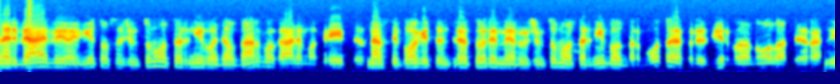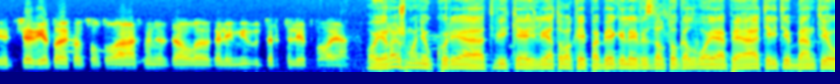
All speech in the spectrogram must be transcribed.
Na ir be abejo, vietos užimtumo tarnybo dėl darbo galima kreiptis. Mes taipogi centre turime ir užimtumo tarnybos darbuotoją, kuris dirba nuolat ir, čia vietoje konsultuoja asmenys dėl galimybių dirbti Lietuvoje. O yra žmonių, kurie atvykę į Lietuvą kaip pabėgėliai vis dėlto galvoja apie ateitį, bent jau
